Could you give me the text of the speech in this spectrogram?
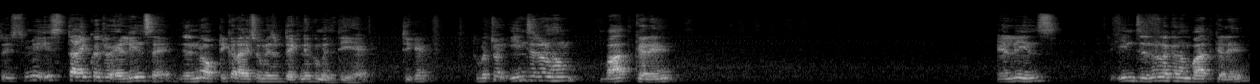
तो इसमें इस टाइप का जो एलियंस है, जिनमें ऑप्टिकल आइसोमेरिज्म देखने को मिलती है, ठीक है? तो बच्चों, इन जनरल हम बात करें एलियंस इन जनरल अगर हम बात करें,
